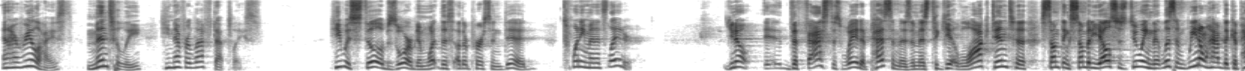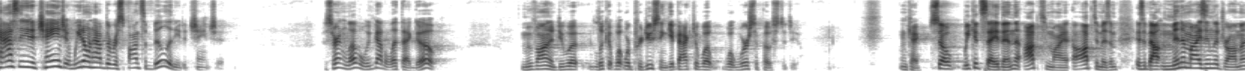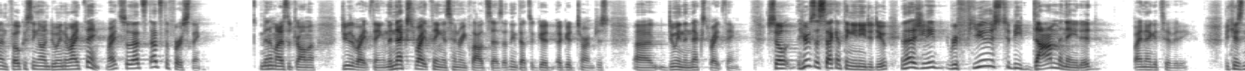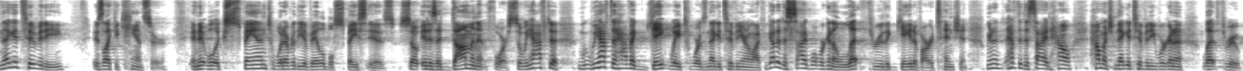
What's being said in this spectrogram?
And I realized mentally he never left that place. He was still absorbed in what this other person did 20 minutes later. You know, the fastest way to pessimism is to get locked into something somebody else is doing that, listen, we don't have the capacity to change and we don't have the responsibility to change it. a certain level, we've got to let that go. Move on and do what, look at what we're producing, get back to what, what we're supposed to do. Okay, so we could say then that optimi- optimism is about minimizing the drama and focusing on doing the right thing, right? So that's, that's the first thing. Minimize the drama, do the right thing. The next right thing, as Henry Cloud says, I think that's a good, a good term, just uh, doing the next right thing. So here's the second thing you need to do, and that is you need refuse to be dominated by negativity. Because negativity is like a cancer, and it will expand to whatever the available space is. So it is a dominant force. So we have to, we have, to have a gateway towards negativity in our life. We've got to decide what we're going to let through the gate of our attention. We're going to have to decide how, how much negativity we're going to let through.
